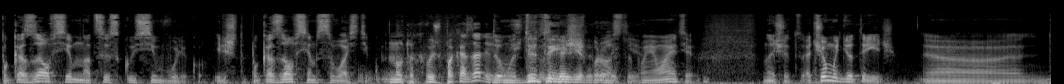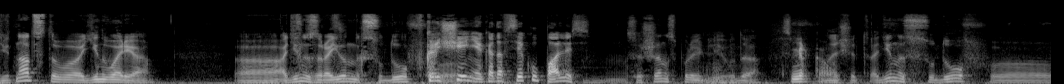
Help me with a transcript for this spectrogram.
показал всем нацистскую символику. Или что показал всем свастику. Ну так вы же показали. Думаю, что да ты газеты просто, такие? понимаете? Значит, о чем идет речь? Э, 19 января э, один из районных судов... В крещение, когда все купались. э, Совершенно справедливо, да. Смеркал. Значит, один из судов, э,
